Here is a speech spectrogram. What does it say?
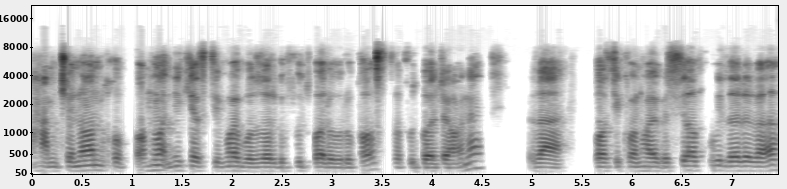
همچنان خب آلمان یکی از تیم‌های بزرگ فوتبال اروپا است و فوتبال جهانه و بازیکنهای بسیار خوبی داره و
